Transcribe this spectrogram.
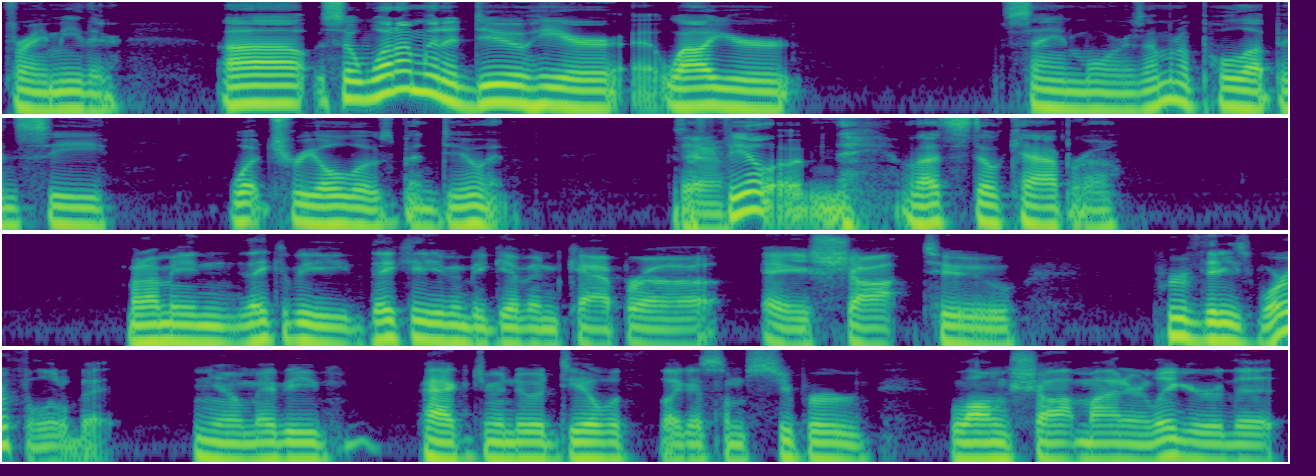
frame either. Uh, so what I'm going to do here uh, while you're saying more is I'm going to pull up and see what Triolo's been doing. 'Cause I Yeah. feel well, that's still Capra. But I mean, they could be they could even be giving Capra a shot to prove that he's worth a little bit. You know, maybe package him into a deal with like a some super long shot minor leaguer that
